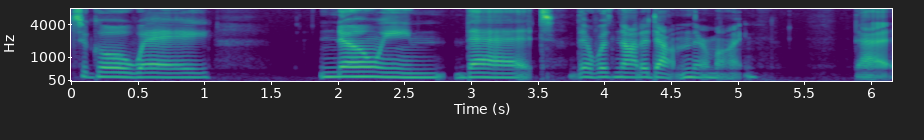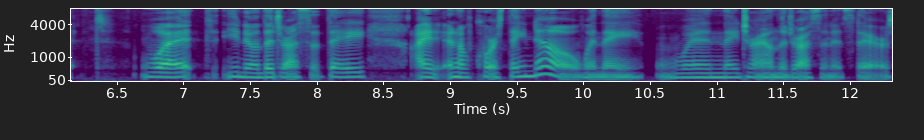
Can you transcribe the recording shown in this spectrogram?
to go away knowing that there was not a doubt in their mind that what you know the dress that they I and of course they know when they when they try on the dress and it's theirs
